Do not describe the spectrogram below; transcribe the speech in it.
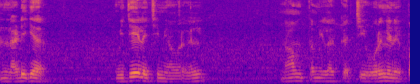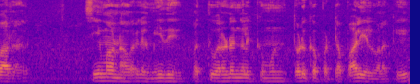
நடிகர் விஜயலட்சுமி அவர்கள் நாம் தமிழர் கட்சி ஒருங்கிணைப்பாளர் சீமான் அவர்கள் மீது பத்து வருடங்களுக்கு முன் தொடுக்கப்பட்ட பாலியல் வழக்கு.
